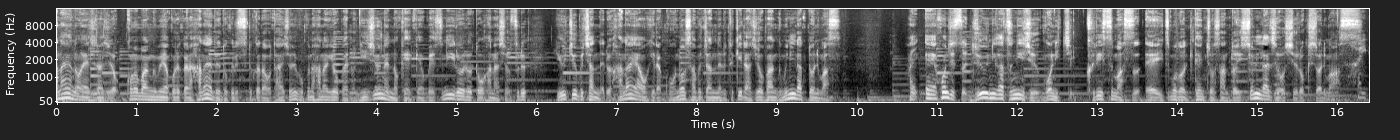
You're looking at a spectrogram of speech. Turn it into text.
花屋の親父ラジオ。この番組はこれから花屋で独立する方を対象に僕の花業界の20年の経験をベースにいろいろとお話をする YouTube チャンネル花屋を開こうのサブチャンネル的ラジオ番組になっております。はい、えー、本日12月25日クリスマス、えー、いつも通り店長さんと一緒にラジオを収録しております、はい。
